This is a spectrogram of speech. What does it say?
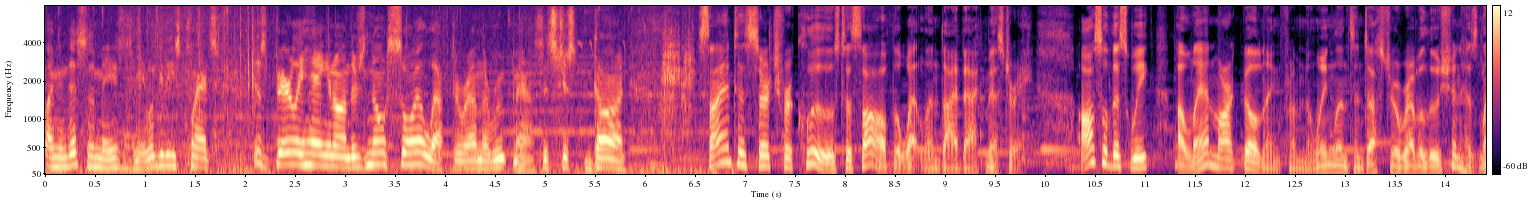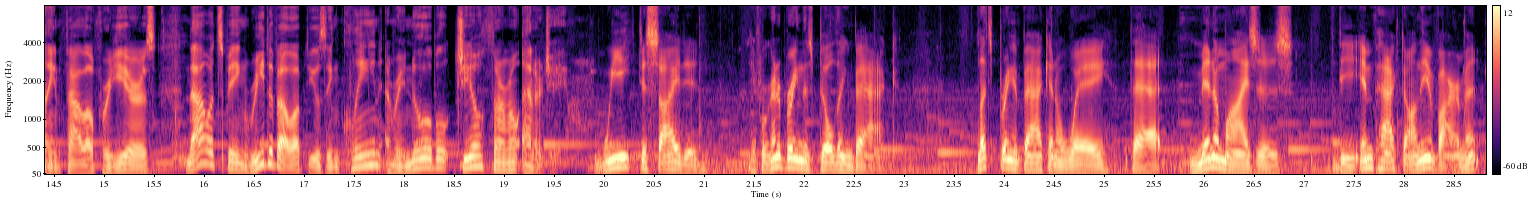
I mean, this amazes me. Look at these plants just barely hanging on. There's no soil left around the root mass, it's just gone. Scientists search for clues to solve the wetland dieback mystery. Also, this week, a landmark building from New England's Industrial Revolution has lain fallow for years. Now it's being redeveloped using clean and renewable geothermal energy. We decided if we're going to bring this building back, let's bring it back in a way that minimizes the impact on the environment,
